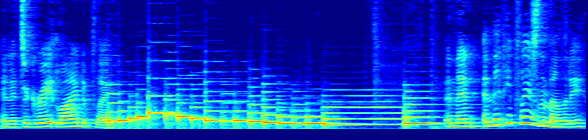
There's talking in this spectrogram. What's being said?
And it's a great line to play. And then and then he plays the melody.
